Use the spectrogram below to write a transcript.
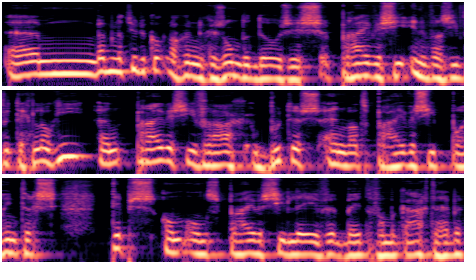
Um, we hebben natuurlijk ook nog een gezonde dosis privacy-invasieve technologie, een privacyvraag, boetes en wat privacy pointers, tips om ons privacyleven beter voor elkaar te hebben.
